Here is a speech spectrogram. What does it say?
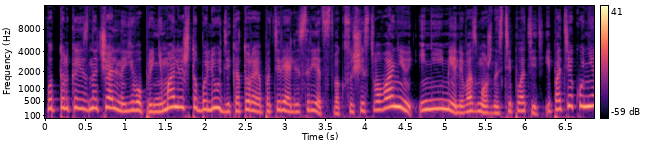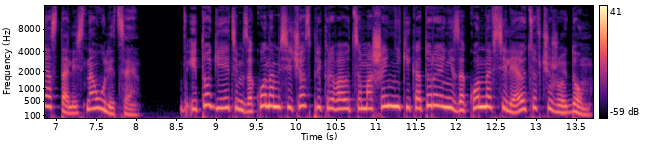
Вот только изначально его принимали, чтобы люди, которые потеряли средства к существованию и не имели возможности платить ипотеку, не остались на улице. В итоге этим законом сейчас прикрываются мошенники, которые незаконно вселяются в чужой дом.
